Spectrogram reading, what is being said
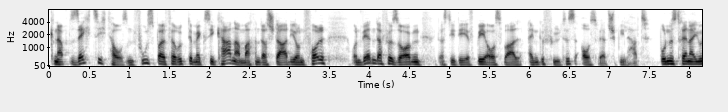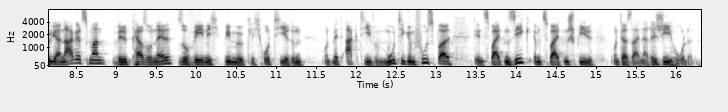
Knapp 60.000 fußballverrückte Mexikaner machen das Stadion voll und werden dafür sorgen, dass die DFB-Auswahl ein gefühltes Auswärtsspiel hat. Bundestrainer Julian Nagelsmann will personell so wenig wie möglich rotieren und mit aktivem, mutigem Fußball den zweiten Sieg im zweiten Spiel unter seiner Regie holen.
